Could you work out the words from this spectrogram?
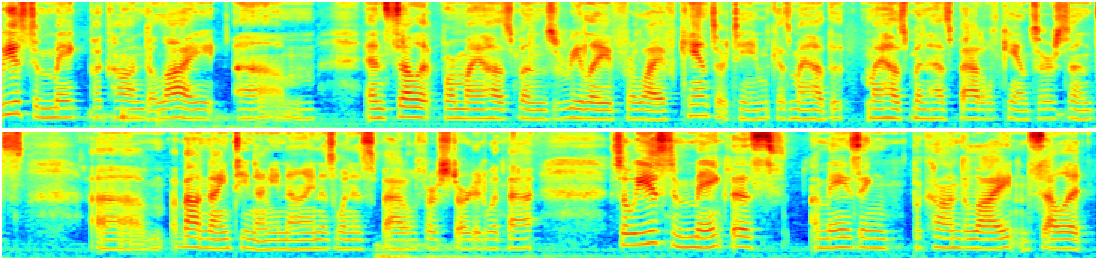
we used to make pecan delight um, and sell it for my husband's Relay for Life cancer team because my hu- my husband has battled cancer since um, about 1999 is when his battle first started with that. So we used to make this amazing pecan delight and sell it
